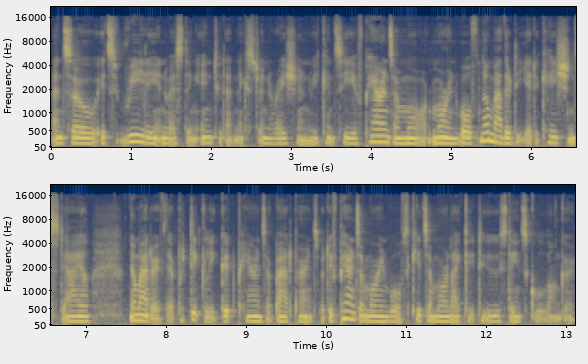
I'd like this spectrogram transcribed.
and so it's really investing into that next generation. We can see if parents are more more involved, no matter the education style, no matter if they're particularly good parents or bad parents, but if parents are more involved, kids are more likely to stay in school longer.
